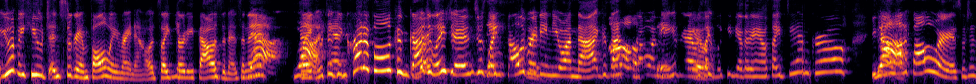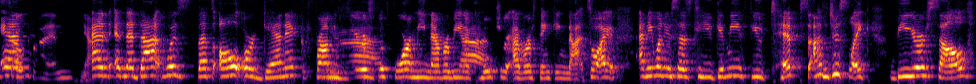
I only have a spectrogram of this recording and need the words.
you have a huge Instagram following right now. It's like thirty thousand, isn't yeah, it? Yeah, like, which is incredible. Congratulations! Just like celebrating you. you. on that because that's oh, so amazing. I was like looking the other day, and I was like, "Damn, girl, you yeah. got a lot of followers," which is and, so fun. Yeah, and and that that was that's all organic from yeah. years before me never being a coach or ever thinking that. So I anyone who says, "Can you give me a few tips?" I'm just like, be yourself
